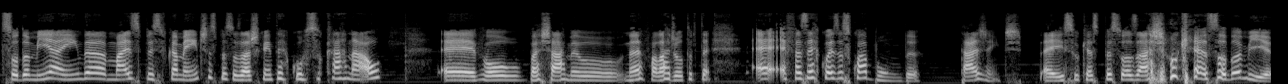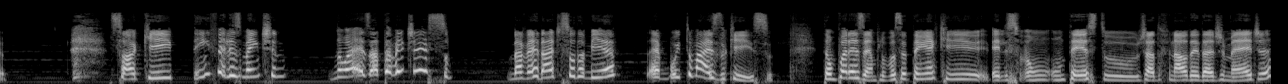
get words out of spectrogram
sodomia ainda mais especificamente, as pessoas acham que é intercurso carnal. É, vou baixar meu, né, falar de outro tema. É, é fazer coisas com a bunda, tá, gente? É isso que as pessoas acham que é sodomia. Só que, infelizmente, não é exatamente isso. Na verdade, sodomia é muito mais do que isso. Então, por exemplo, você tem aqui eles, um, um texto já do final da Idade Média,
